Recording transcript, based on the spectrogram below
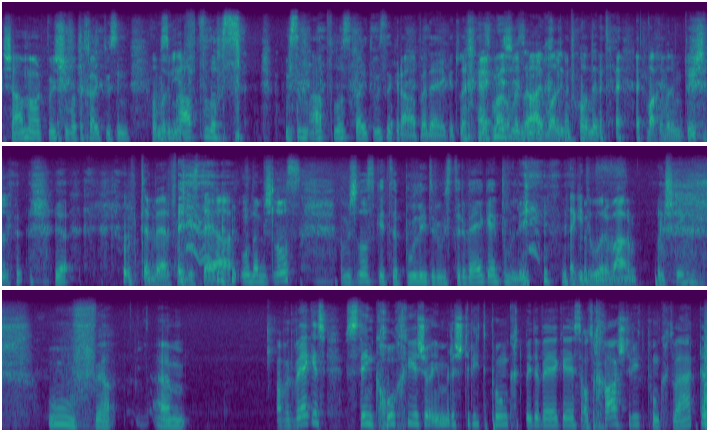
Schamhaarbüschel, ihr könnt aus dem, aus dem. Abfluss, aus dem Abfluss könnt rausgraben eigentlich. Das machen wir so Einmal im Monat, machen wir einen Büschel Ja. und dann werfen wir uns den an. Und am Schluss, am Schluss gibt es einen Pulli daraus, der WG-Pulli. Der gibt hure warm und stinkt. Uff, ja. Ähm, aber WGs, das Ding Küche ist ja immer ein Streitpunkt bei den WGs. Also kann ein Streitpunkt werden.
